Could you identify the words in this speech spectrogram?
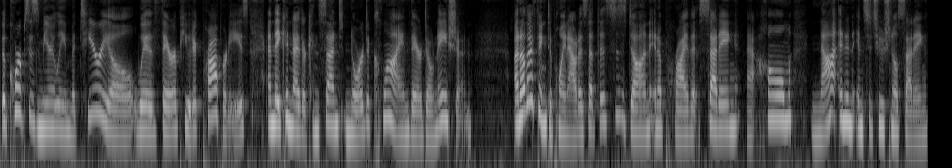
The corpse is merely material with therapeutic properties, and they can neither consent nor decline their donation. Another thing to point out is that this is done in a private setting at home, not in an institutional setting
